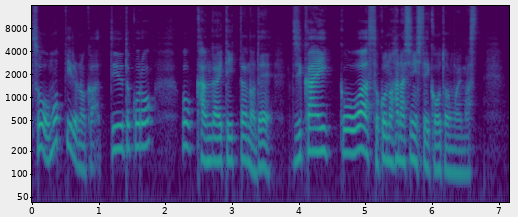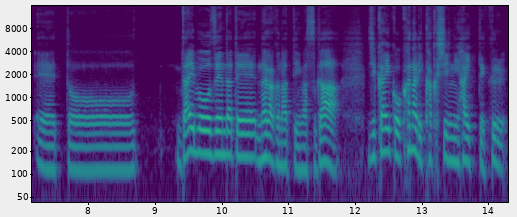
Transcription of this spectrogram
そう思っているのか？っていうところを考えていったので次回以降はそこの話にしていこうと思います。えっ、とだいぶお膳立て長くなっていますが次回以降かなり確信に入ってくる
